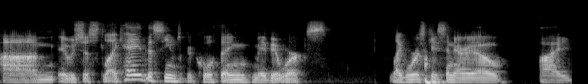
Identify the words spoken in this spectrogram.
Um, it was just like, hey, this seems like a cool thing. Maybe it works. Like worst case scenario, I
